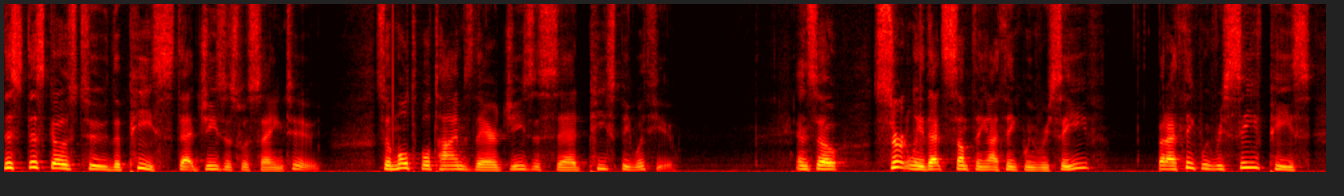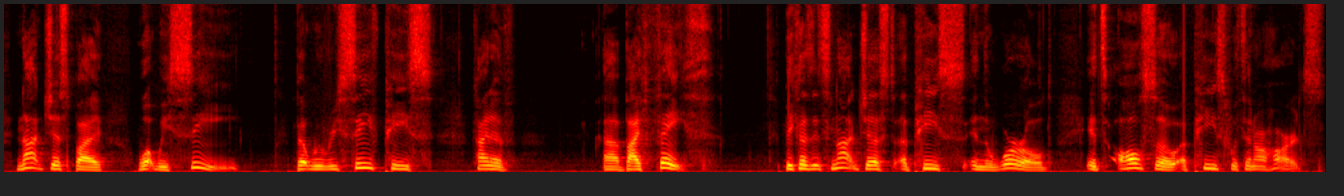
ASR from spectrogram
This, this goes to the peace that Jesus was saying too. So, multiple times there, Jesus said, Peace be with you. And so, certainly that's something I think we receive, but I think we receive peace not just by what we see, but we receive peace kind of uh, by faith, because it's not just a peace in the world, it's also a peace within our hearts,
